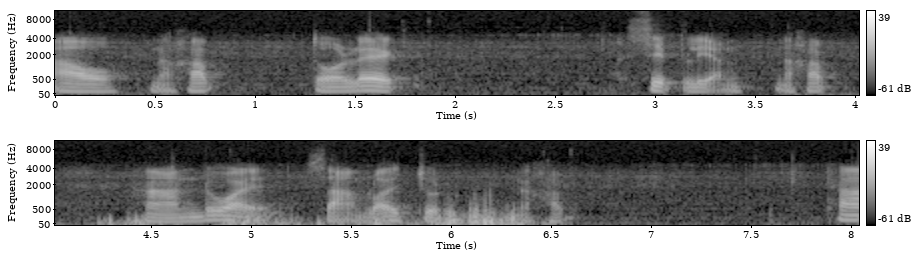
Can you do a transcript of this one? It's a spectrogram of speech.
เอานะครับ ตัวเลข10เหรียญนะครับ หารด้วย300จุดนะครับ ถ้า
